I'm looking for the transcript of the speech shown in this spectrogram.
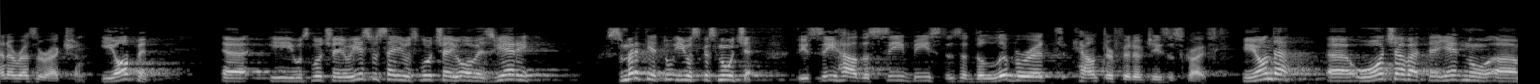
and a resurrection. I opet, e, i u slučaju Isusa i u slučaju ove zvijeri, smrt je tu i uskrsnuće. Do you see how the sea beast is a deliberate counterfeit of Jesus Christ? I onda e, uočavate jednu, e,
